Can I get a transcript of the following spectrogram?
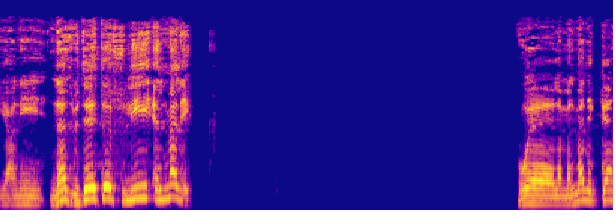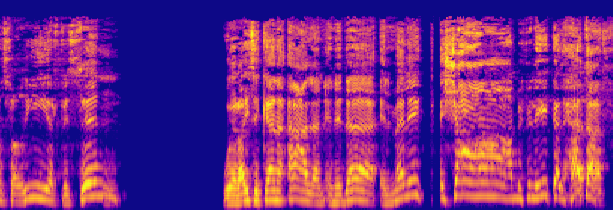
يعني ناس بتهتف للملك. ولما الملك كان صغير في السن ورئيس كان أعلن إن ده الملك الشعب في الهيكل هتف.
